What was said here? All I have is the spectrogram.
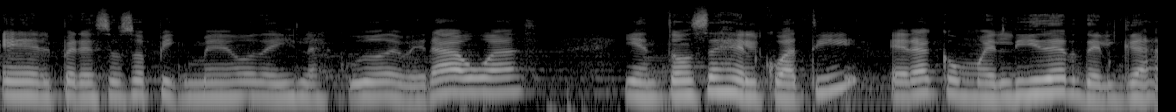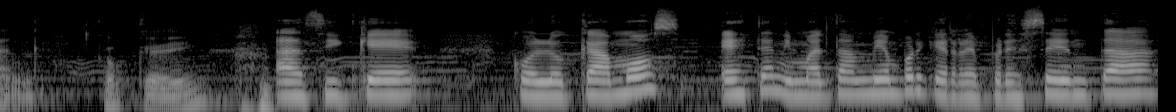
el perezoso pigmeo de Isla Escudo de Veraguas, y entonces el cuatí era como el líder del gang. Okay. Así que colocamos este animal también porque representa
